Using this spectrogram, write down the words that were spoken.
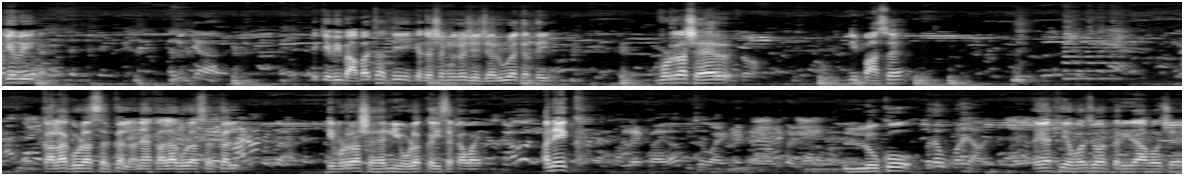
એક એવી એક એવી બાબત હતી કે દર્શક મિત્રો, જે જરૂરત હતી, વડોદરા શહેરની પાસે કાલાઘોડા સર્કલ અને આ કાલાઘોડા સર્કલ એ વડોદરા શહેરની ઓળખ કહી શકાય અનેક લોકો અહીંયાથી અવર જવર કરી રહ્યા હોય છે.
